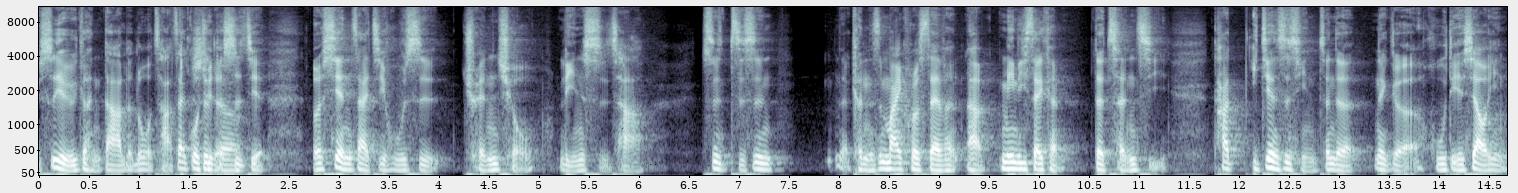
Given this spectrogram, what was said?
是有一个很大的落差，在过去的世界，而现在几乎是全球零时差，是只是可能是 micro seven 啊 millisecond 的层级，它一件事情真的那个蝴蝶效应。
